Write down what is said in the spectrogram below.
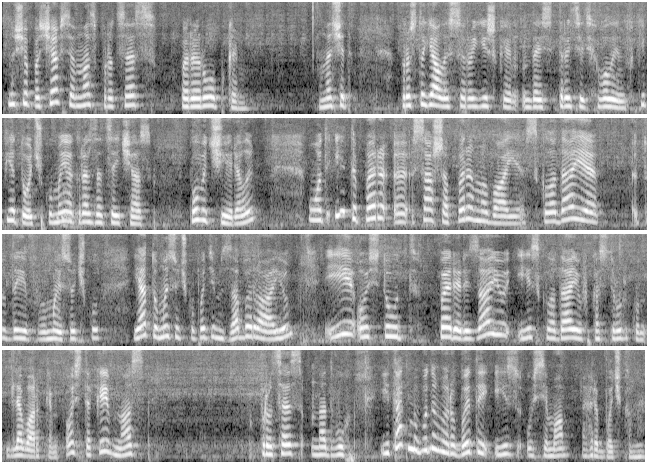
Ну що, почався в нас процес переробки. Значить, простояли сироїшки десь 30 хвилин в кип'яточку. Ми якраз за цей час повечеряли. От, і тепер е, Саша перемиває, складає туди в мисочку. Я ту мисочку потім забираю і ось тут перерізаю і складаю в каструльку для варки. Ось такий в нас процес на двох. І так ми будемо робити із усіма грибочками.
